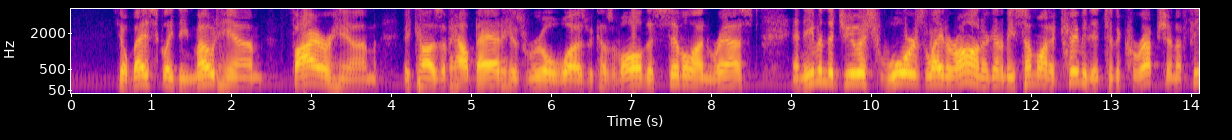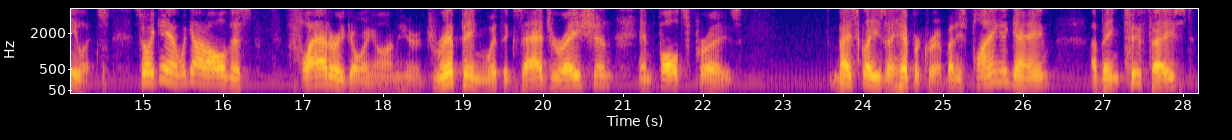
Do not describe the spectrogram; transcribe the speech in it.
He'll basically demote him, fire him because of how bad his rule was, because of all the civil unrest. And even the Jewish wars later on are going to be somewhat attributed to the corruption of Felix. So again, we got all this flattery going on here, dripping with exaggeration and false praise. Basically, he's a hypocrite, but he's playing a game of being two faced,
